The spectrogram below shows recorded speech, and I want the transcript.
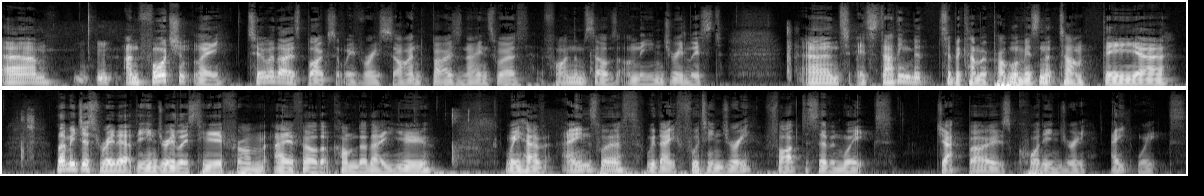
Um, Unfortunately, two of those blokes that we've re-signed, Bowes and Ainsworth, find themselves on the injury list, and it's starting to become a problem, isn't it, Tom? The uh, let me just read out the injury list here from AFL.com.au. We have Ainsworth with a foot injury, five to seven weeks. Jack Bowes quad injury, eight weeks.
